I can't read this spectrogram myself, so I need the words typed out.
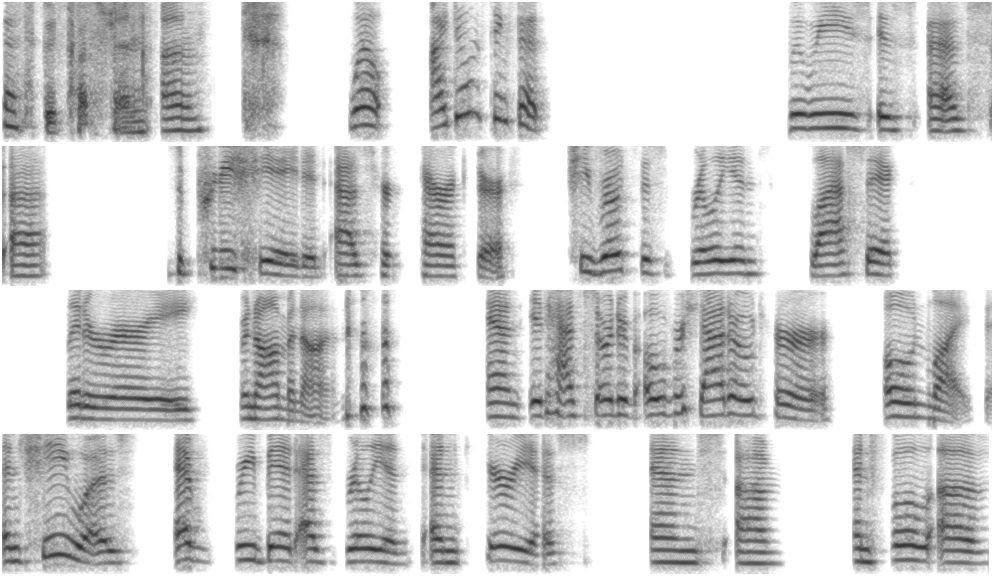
that's a good question um, well i don't think that Louise is as uh, is appreciated as her character. She wrote this brilliant classic literary phenomenon, and it has sort of overshadowed her own life. And she was every bit as brilliant and curious and um, and full of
